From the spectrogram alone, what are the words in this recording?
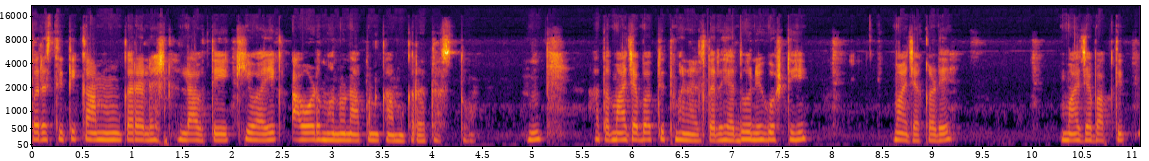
परिस्थिती काम करायला लावते किंवा एक आवड म्हणून आपण काम करत असतो. आता माझ्या बाबतीत म्हणाल तर ह्या दोन्ही गोष्टी माझ्याकडे माझ्या बाबतीत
